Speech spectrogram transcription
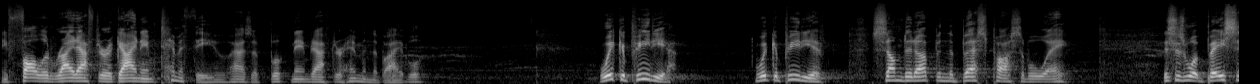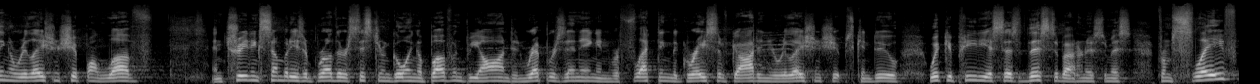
He followed right after a guy named Timothy, who has a book named after him in the Bible. Wikipedia. Wikipedia summed it up in the best possible way. This is what basing a relationship on love and treating somebody as a brother or sister and going above and beyond and representing and reflecting the grace of God in your relationships can do. Wikipedia says this about Onesimus from slave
